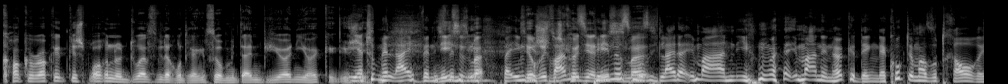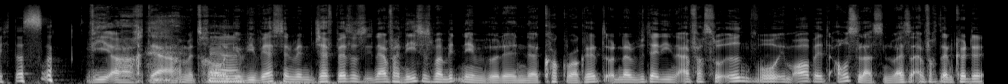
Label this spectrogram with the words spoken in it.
Cock Rocket gesprochen und du hast wieder runtergezogen mit deinen Björni höcke geschichten Ja, tut mir leid, wenn ich wenn Mal- bei irgendwie theoretisch Schwanz, ihr Penis, Mal- muss ich leider immer an ihn, immer an den Höcke denken. Der guckt immer so traurig. Das, Wie, ach, der arme Traurige. Ja. Wie wäre es denn, wenn Jeff Bezos ihn einfach nächstes Mal mitnehmen würde in der Cock Rocket und dann würde er ihn einfach so irgendwo im Orbit auslassen? Weißt du, einfach dann könnte,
